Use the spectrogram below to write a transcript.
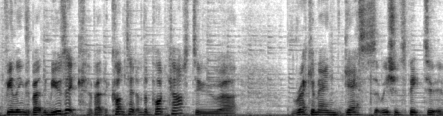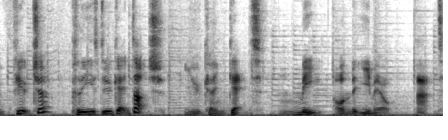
feelings about the music, about the content of the podcast, to uh, recommend guests that we should speak to in future, please do get in touch. You can get me on the email at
